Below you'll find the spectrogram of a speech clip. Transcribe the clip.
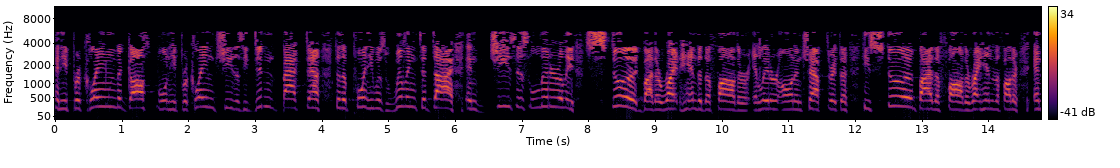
And he proclaimed the gospel gospel and he proclaimed Jesus. He didn't back down to the point he was willing to die. And Jesus literally stood by the right hand of the Father. And later on in chapter 8, he stood by the Father, right hand of the Father, and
